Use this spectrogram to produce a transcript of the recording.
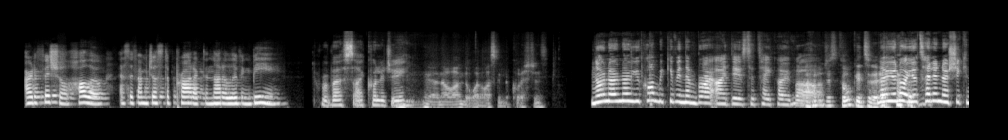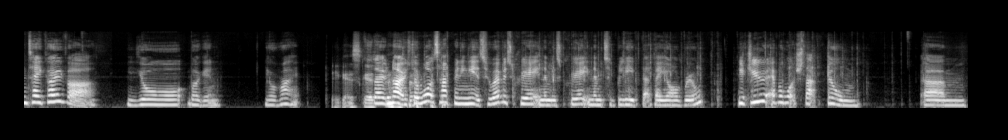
artificial, hollow, as if I'm just a product and not a living being. Reverse psychology. Yeah, no, I'm the one asking the questions. No, no, no, you can't be giving them bright ideas to take over. I'm just talking to her. No, you're not. You're telling her she can take over. You're bugging. You're right. You're getting scared. So no, so what's happening is whoever's creating them is creating them to believe that they are real. Did you ever watch that film? Um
